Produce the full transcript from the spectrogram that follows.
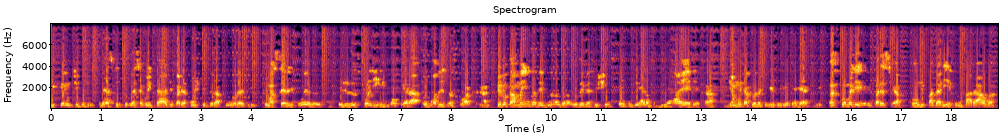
e pelo tipo de estresse que ele pudesse aguentar, de variação de temperatura, de, de uma série de coisas, eles escolhiam qual que era o modo de transporte, né? Pelo tamanho da demanda, os MSX sempre vieram via aérea, tá? Tinha muita coisa que vinha por via terrestre. Mas como ele, ele parecia pão de padaria que não parava,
